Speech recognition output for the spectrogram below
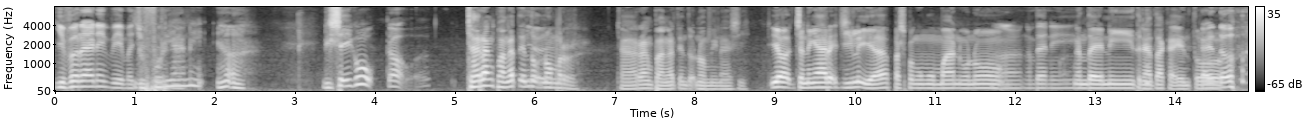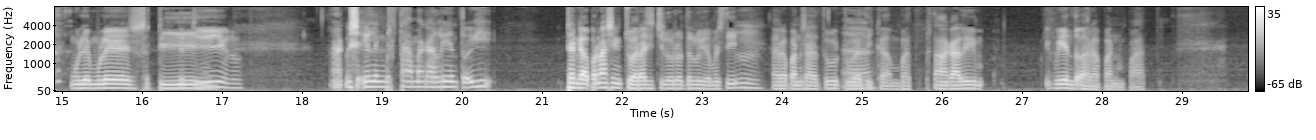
Euforia nih bi. Euforia nih, heeh. Dhisik iku Kok jarang banget untuk iya. nomor. Jarang banget untuk nominasi. Yo jenenge arek cilik ya, pas pengumuman ngono uh, ngenteni. ngenteni ternyata gak itu. Mulai-mulai sedih. Ngono. Aku seiling pertama kali entuk iki dan gak pernah sing juara siji loro telu ya mesti Hmm. harapan satu dua Ah. tiga empat pertama kali kuwi untuk harapan empat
